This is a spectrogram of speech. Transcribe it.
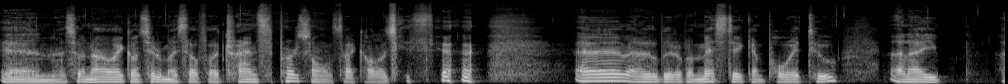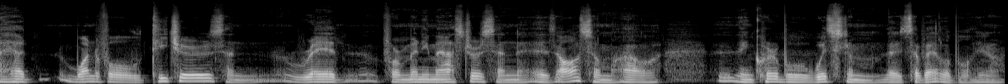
And so now I consider myself a transpersonal psychologist. and a little bit of a mystic and poet too. And I I had wonderful teachers and read for many masters, and it's awesome how the incredible wisdom that's available, you know,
